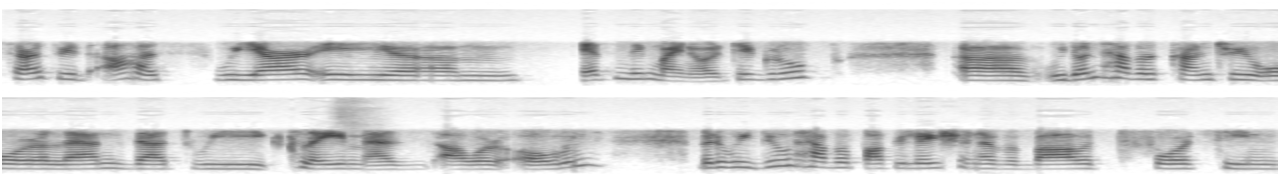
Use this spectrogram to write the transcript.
start with us, we are a um, ethnic minority group. Uh, we don't have a country or a land that we claim as our own, but we do have a population of about 14,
